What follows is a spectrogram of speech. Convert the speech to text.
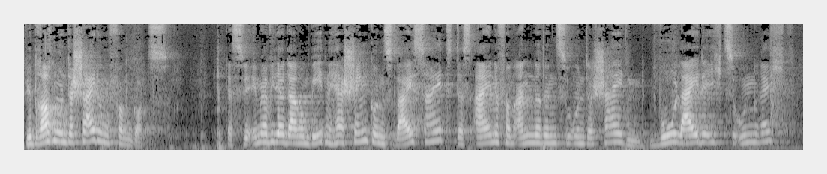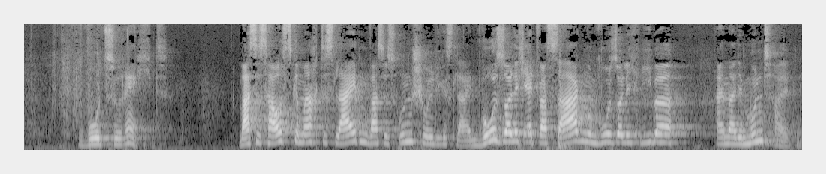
Wir brauchen Unterscheidung von Gott, dass wir immer wieder darum beten, Herr, schenk uns Weisheit, das eine vom anderen zu unterscheiden. Wo leide ich zu Unrecht? Wo zu Recht? Was ist hausgemachtes Leiden? Was ist unschuldiges Leiden? Wo soll ich etwas sagen und wo soll ich lieber einmal den Mund halten?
